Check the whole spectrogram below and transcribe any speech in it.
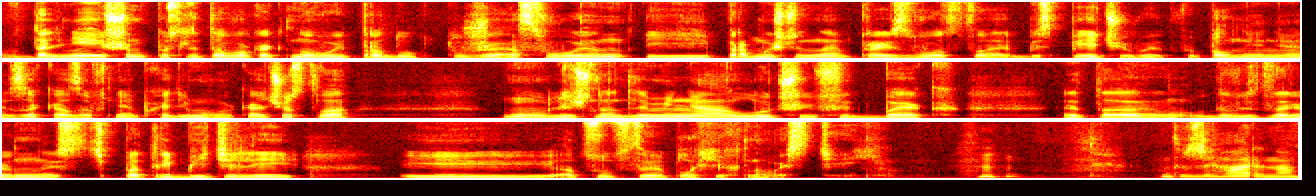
В дальнейшем, после того, как новый продукт уже освоен и промышленное производство обеспечивает выполнение заказов необходимого качества, ну, лично для меня лучший фидбэк – это удовлетворенность потребителей и отсутствие плохих новостей. Дуже гарно.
